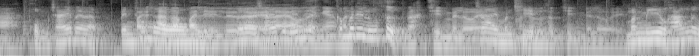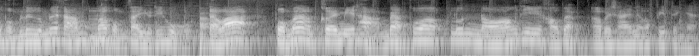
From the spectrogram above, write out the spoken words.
อ่า ผมใช้ไปแบบเป็นชั่วโมไปใช้งแบบไปเรื่อยๆใช้ไปแล้วเรื่อะอยไรเงี้ยๆก็ไม่ได้รู้สึกนะ ชินไปเลยใช่มันชิน จะรู้สึกชินไปเลย มันมีอยู่ครั้งหนึ่งผมลืมด้วยซ้ำอืมว่าผมใส่อยู่ที่หูครับแต่ว่าผมอะเคยมีถามแบบพวกรุ่นน้องที่เขาแบบเอาไปใช้ในออฟฟิศอย่างเงี้ย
